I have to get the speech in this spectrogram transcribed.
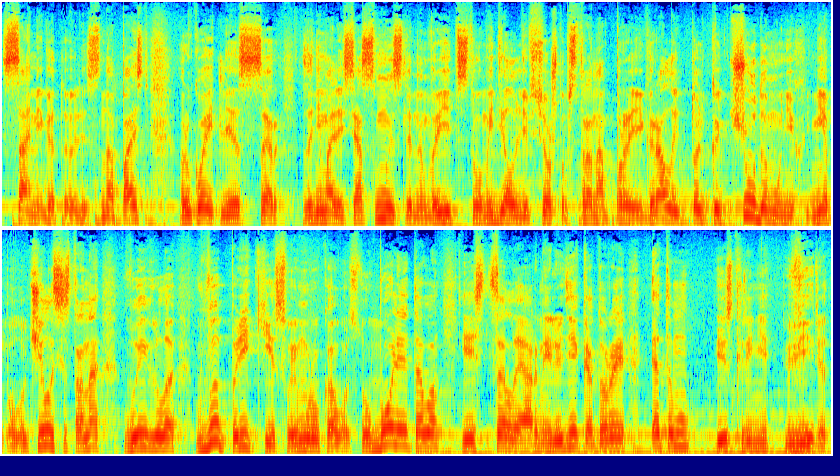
сами готовились напасть, руководители СССР занимались осмысленным вредительством и делали все, чтобы страна проиграла, и только чудом у них не получилось, и страна выиграла вопреки своему руководству. Более того, есть целая армия людей, которые этому искренне верят.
